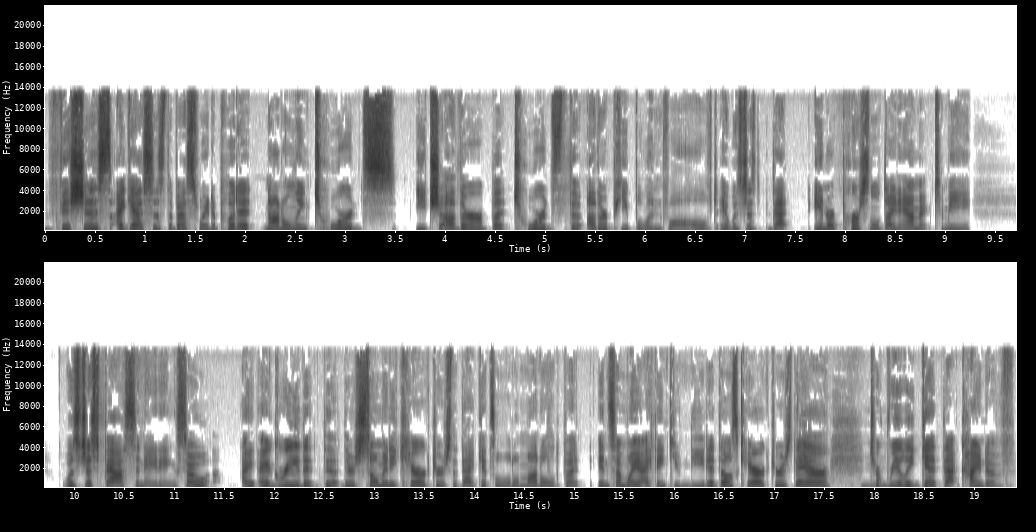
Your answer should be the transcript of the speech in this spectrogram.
vicious, I guess is the best way to put it, not only towards each other, but towards the other people involved. It was just that interpersonal dynamic to me was just fascinating. So I, I agree that the, there's so many characters that that gets a little muddled, but in some way, I think you needed those characters there yeah. mm-hmm. to really get that kind of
